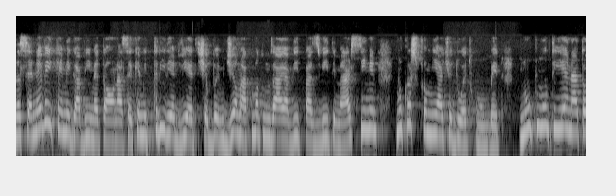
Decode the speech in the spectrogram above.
Nëse neve i kemi gabimet tona, se kemi tridhjetë vjet që bëjmë gjëmat më të mëdhaja vit pas viti me arsimin, nuk është fëmija që duhet humbit. Nuk mund të jenë ato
